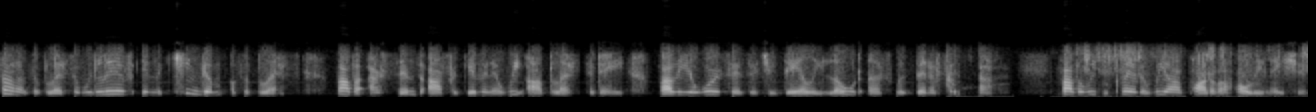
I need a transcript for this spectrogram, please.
son of the blessed, and we live in the kingdom of the blessed. Father, our sins are forgiven, and we are blessed today. Father, your word says that you daily load us with benefits, God. Father, we declare that we are part of a holy nation,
